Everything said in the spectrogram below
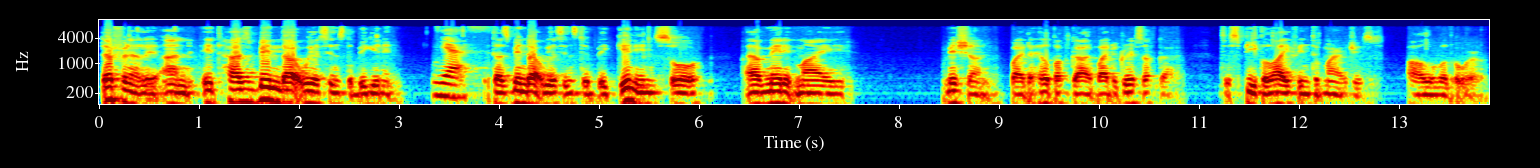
Definitely. And it has been that way since the beginning. Yes. It has been that way since the beginning. So I have made it my mission by the help of God, by the grace of God, to speak life into marriages all over the world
